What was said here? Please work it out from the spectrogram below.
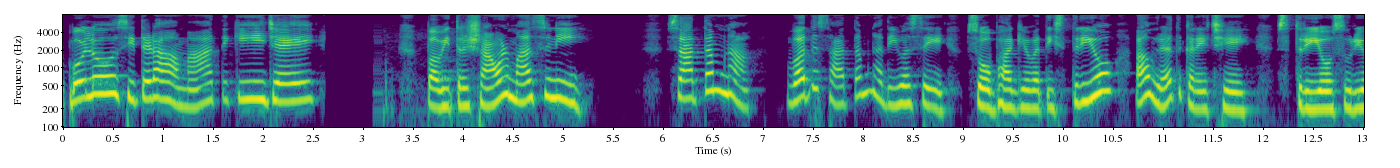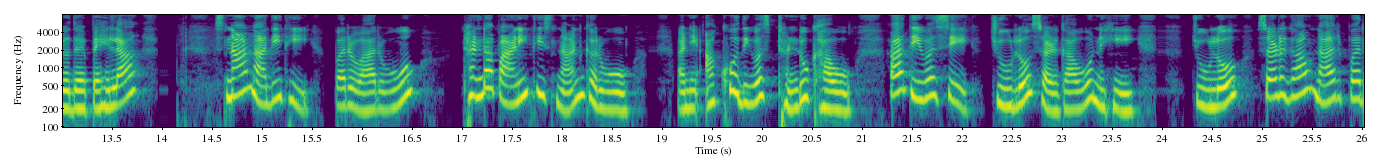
બોલો શીતળા માત જય. પવિત્ર શ્રાવણ માસની સાતમના વદ સાતમના દિવસે સૌભાગ્યવતી સ્ત્રીઓ આ વ્રત કરે છે. સ્ત્રીઓ સૂર્યોદય પહેલાં સ્નાન આદિથી પરવારવું, ઠંડા પાણીથી સ્નાન કરવું અને આખો દિવસ ઠંડુ ખાવું. આ દિવસે ચૂલો સળગાવવો નહીં. ચૂલો સળગાવનાર પર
